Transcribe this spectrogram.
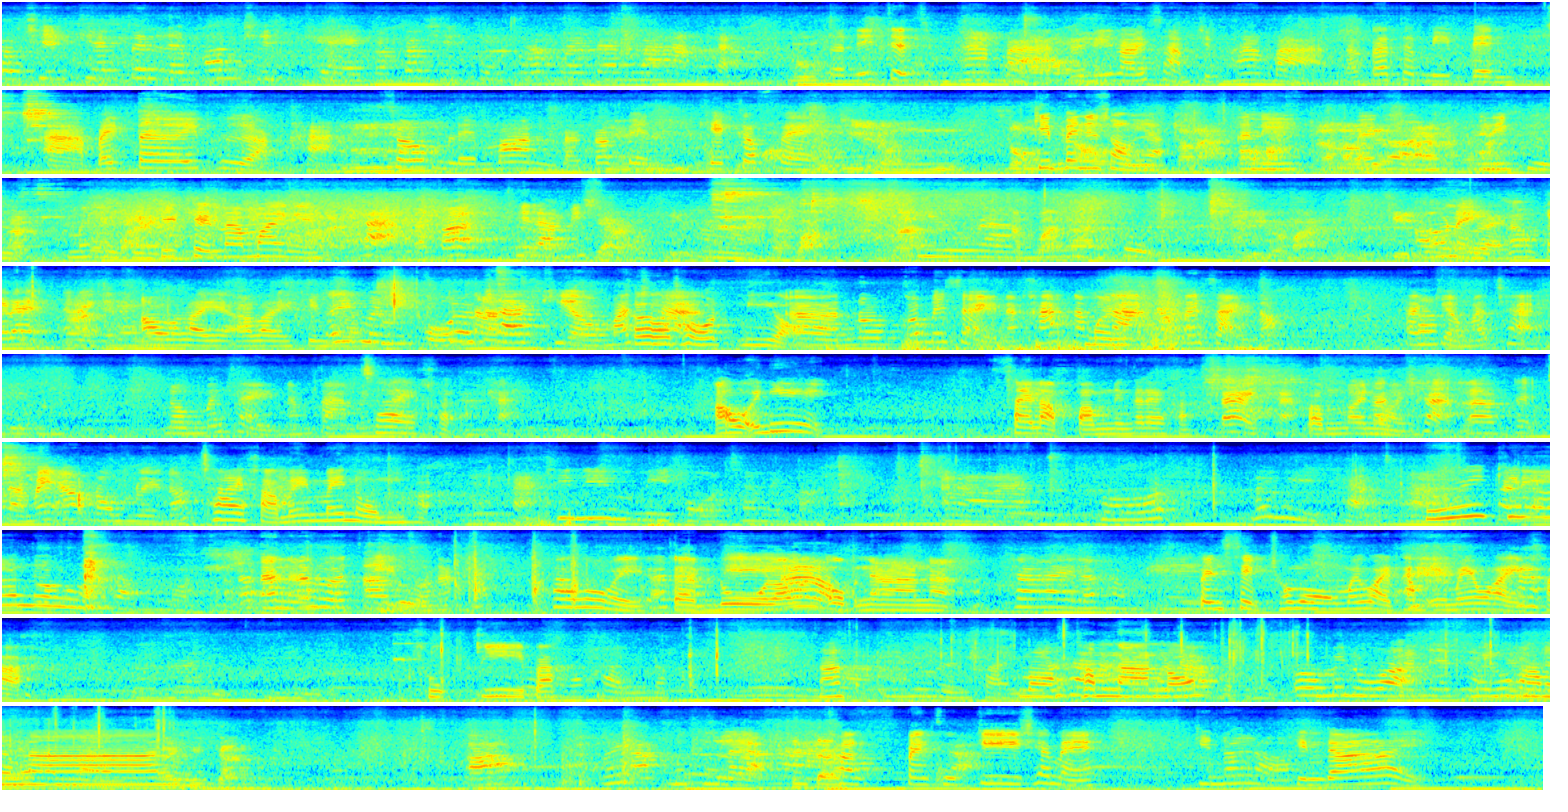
ตัวชีสเค้กเป็นเลมอนชีสเค้กแล้วก็ชีสเค้กราดไว้ด้านล่างค่ะตัวนี้ 75 บาท ตัวนี้ 135 บาท แล้วก็จะมีเป็นอ่าใบเตยเผือกค่ะ ส้มเลมอน แล้วก็เป็นเค้กกาแฟ ที่ตรงตรงกินเป็นอยู่สองอย่างตลาดอันนี้แล้วเราไปเลี้ยวก่อนซ้ายอันนี้คือไม่เคยกินชีสเค้กหน้าไหมไง ค่ะ แล้วก็ทีรามิสุอืมจังหวัดทิวรามิสุที่ประมาณสี่เอาไหน เอาก็ได้อะไรก็ได้เอาอะไรอะอะไรกินเอ้ยมันมีโทสนะชาเขียวมัทเออฉะโทษมีเหรออ่านมก็ไม่ใส่นะคะ เหมือนน้ำตาลก็ไม่ใส่เนาะ ชาเขียวมัทฉะเย็นนมไม่ใส่น้ำตาลไม่ใช่ใส่ค่ะ ค่ะ เอาไอ้นี่ใส่หลับปั๊มนึงก็ได้ค่ะ ได้ค่ะปั๊มหน่อยๆมัทฉะเราแต่ไม่เอานมเลยเนาะใช่ค่ะ ไม่ไม่นมค่ะ ค่ะที่นี่มีโทสใช่ไหมคะอ่าโทสไม่มีค่ะอุ๊ยกินพอร่อยตัวขนมหมดอันนั้นอร่อยจิ๋วนะคะ อร่อย แต่ดูแล้วมันอบนานอะใช่เราทำเองเป็นสิบชั่วโมงไม่ไหวทำเองไม่ไหวค่ะชุกกี้ปะ ฮะ รอทำนานเนาะ เออไม่รู้อะ ไม่รู้ทำนาน ให้จริงจัง อ้าวเฮ้ยมันคืออะไรอะ จริงจัง มันเป็นคุกกี้ใช่ไหม กินได้เหรอกินได้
